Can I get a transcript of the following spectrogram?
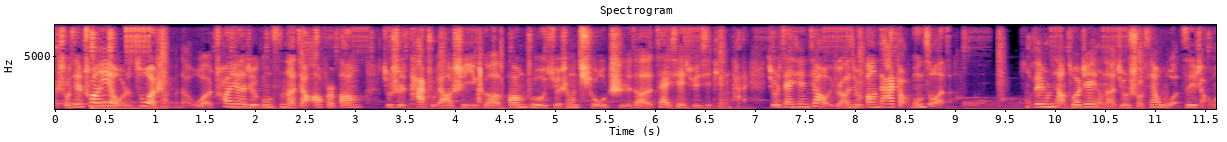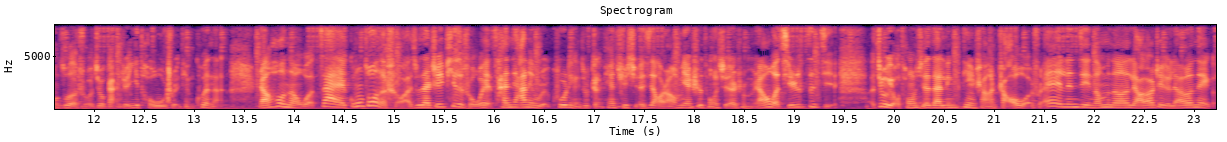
首先，创业我是做什么的？我创业的这个公司呢叫 Offer 帮，就是它主要是一个帮助学生求职的在线学习平台，就是在线教育，主要就是帮大家找工作的。为什么想做这个呢？就是首先我自己找工作的时候就感觉一头雾水，挺困难。然后呢，我在工作的时候啊，就在 JP 的时候，我也参加那个 recruiting，就整天去学校，然后面试同学什么。然后我其实自己就有同学在 LinkedIn 上找我说，哎，Lindsay 能不能聊聊这个，聊聊那个？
